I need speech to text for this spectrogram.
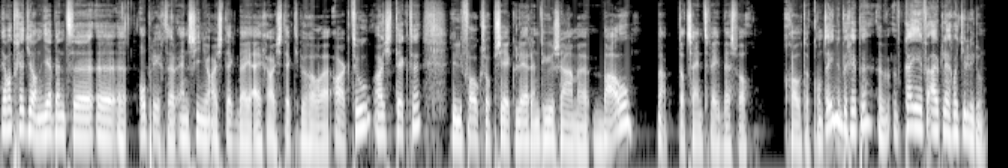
want Gert-Jan, jij bent eh, eh, eh, oprichter en senior architect bij je eigen architectenbureau eh, Arc2 Architecten. Jullie focussen op circulaire en duurzame bouw. Nou, dat zijn twee best wel grote containerbegrippen. Kan je even uitleggen wat jullie doen?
